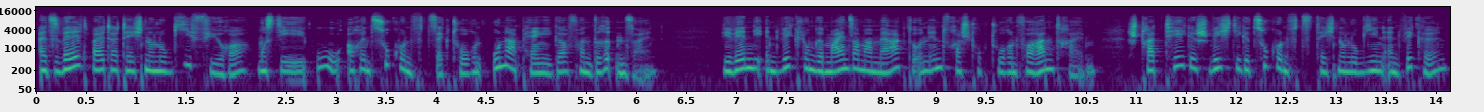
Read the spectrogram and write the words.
Als weltweiter Technologieführer muss die EU auch in Zukunftssektoren unabhängiger von Dritten sein. Wir werden die Entwicklung gemeinsamer Märkte und Infrastrukturen vorantreiben, strategisch wichtige Zukunftstechnologien entwickeln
